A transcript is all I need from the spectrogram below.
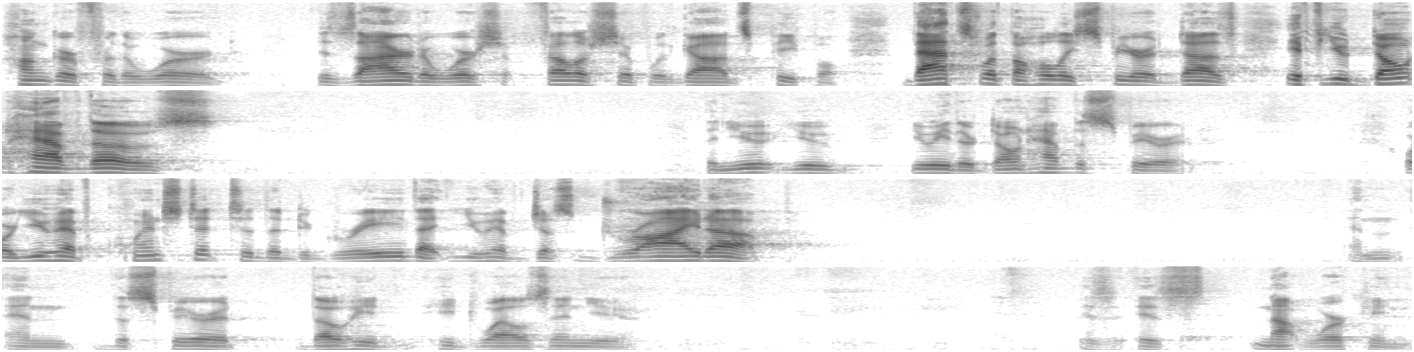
hunger for the Word, desire to worship, fellowship with God's people. That's what the Holy Spirit does. If you don't have those, then you, you, you either don't have the Spirit or you have quenched it to the degree that you have just dried up. And, and the Spirit, though he, he dwells in you, is, is not working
